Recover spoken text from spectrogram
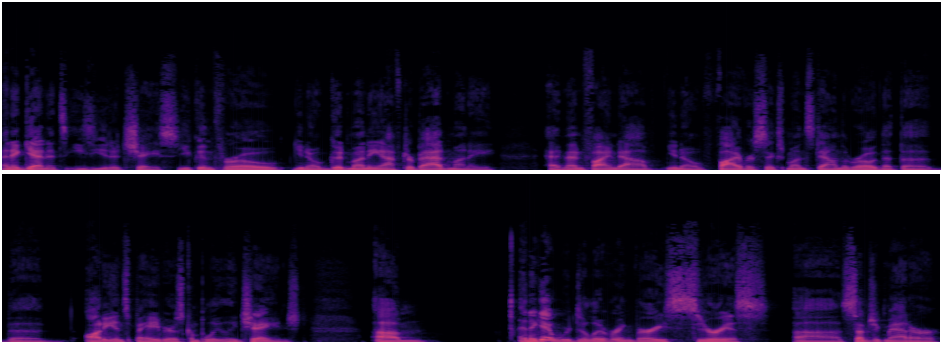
and again, it's easy to chase. You can throw, you know, good money after bad money and then find out, you know, five or six months down the road that the the audience behavior has completely changed. Um, and again, we're delivering very serious uh, subject matter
